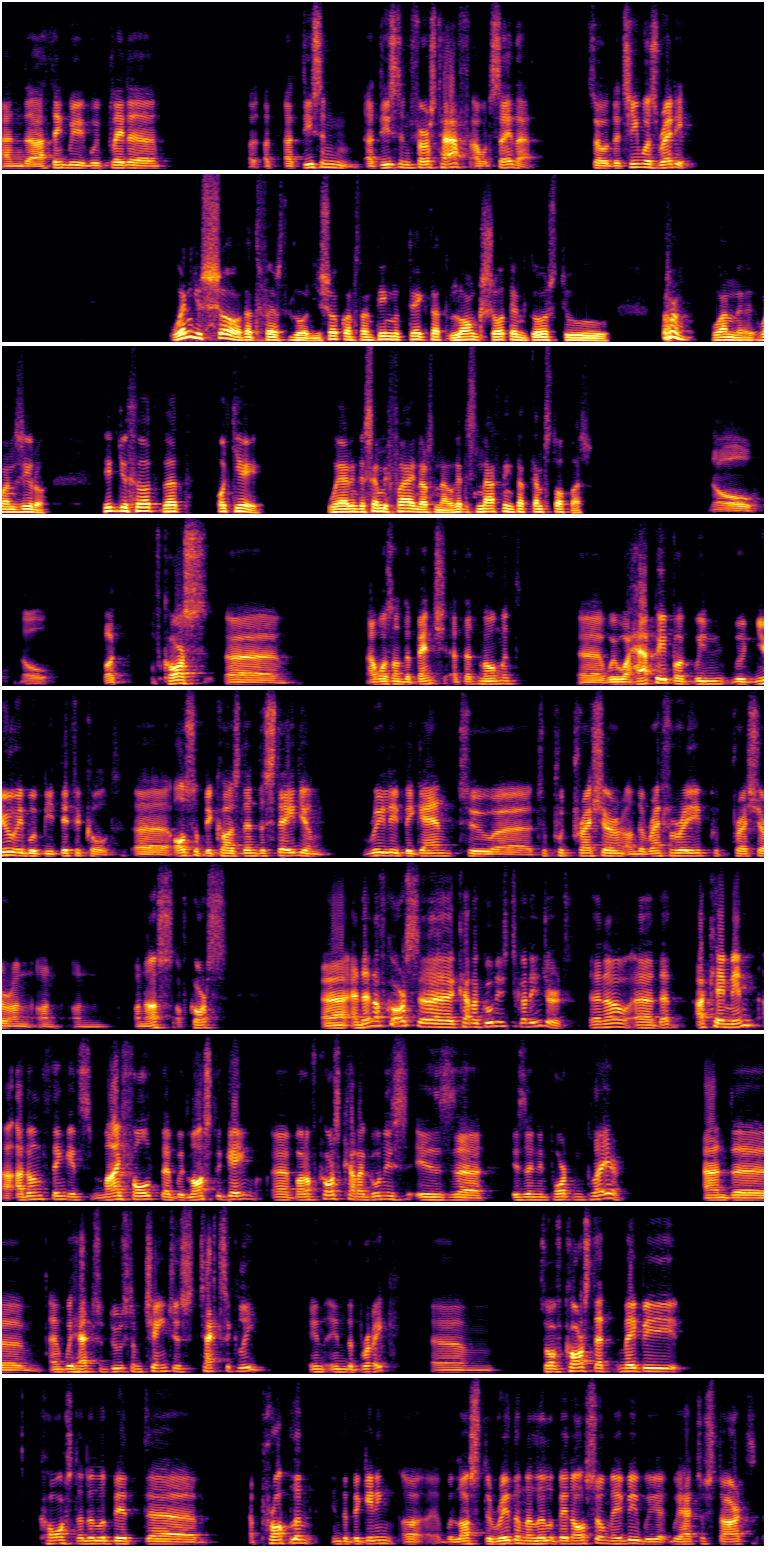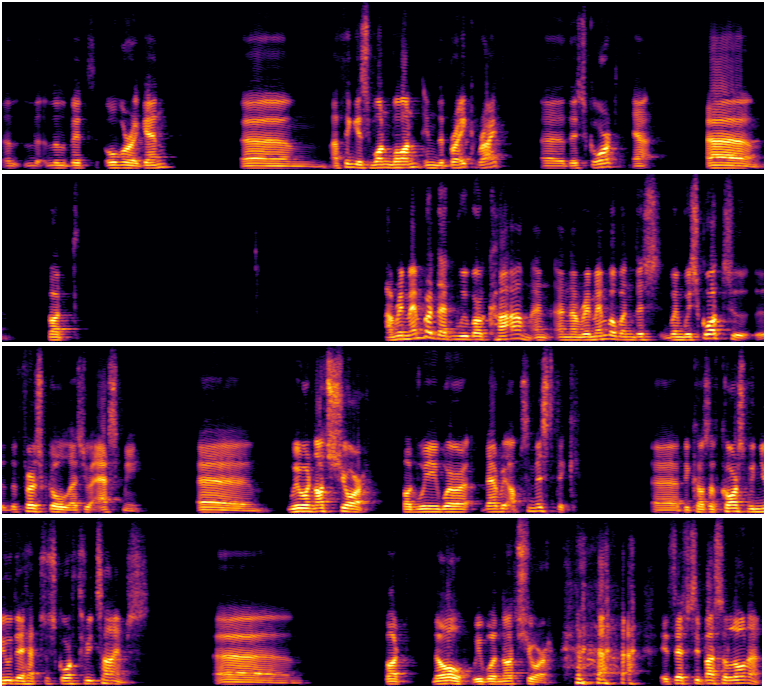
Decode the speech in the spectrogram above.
And I think we, we played a, a, a decent a decent first half. I would say that. So the team was ready. When you saw that first goal, you saw Constantino take that long shot and goes to one one zero. Did you thought that okay, we are in the semifinals now? There is nothing that can stop us. No, no. But of course, uh, I was on the bench at that moment, uh, we were happy, but we, we knew it would be difficult. Uh, also because then the stadium really began to uh, to put pressure on the referee, put pressure on on on, on us, of course. Uh, and then, of course, uh, Karagounis got injured. You know uh, that I came in. I don't think it's my fault that we lost the game, uh, but of course, Karagounis is is an important player, and and we had to do some changes tactically in in the break. Um, so of course that maybe caused a little bit uh, a problem in the beginning. Uh, we lost the rhythm a little bit. Also, maybe we we had to start a little bit over again. Um, I think it's one-one in the break, right? Uh, they scored, yeah. Um, but I remember that we were calm, and, and I remember when this when we scored to the first goal, as you asked me, uh, we were not sure but we were very optimistic uh, because, of course, we knew they had to score three times. Um, but no, we were not sure. it's FC Barcelona.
